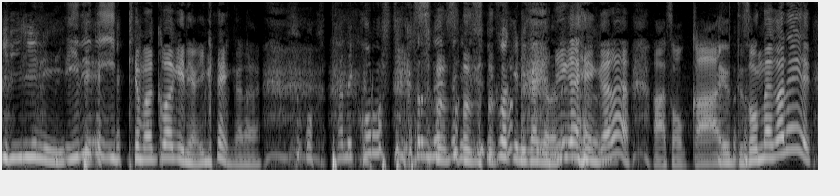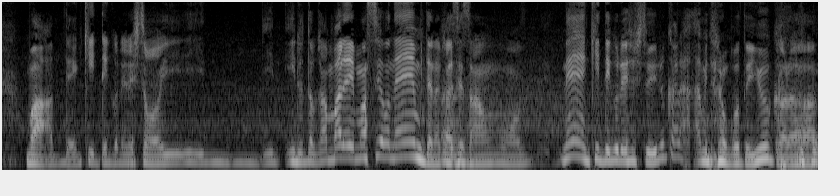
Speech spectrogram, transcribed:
入りに入りに行って巻くわけにはいかへんから、種殺してからね、そうそうそう行くわけにいかんからね。いかへんから、あ、そっか、言って、その中で、まあ、で、聞いてくれる人いいると頑張れますよね、みたいな解説さんも、ね聞いてくれる人いるからみたいなこと言うから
